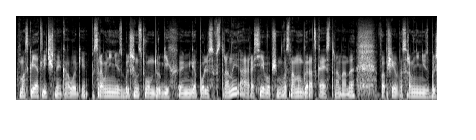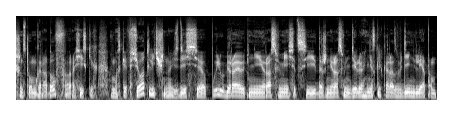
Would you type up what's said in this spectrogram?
в Москве отличная экология. По сравнению с большинством других э, мегаполисов страны, а Россия, в общем, в основном городская страна, да, вообще по сравнению с большинством городов российских, в Москве все отлично. Здесь э, пыль убирают делают не раз в месяц и даже не раз в неделю, а несколько раз в день летом.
